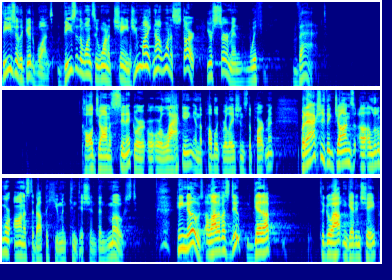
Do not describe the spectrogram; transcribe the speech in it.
These are the good ones. These are the ones who want to change. You might not want to start your sermon with that. Call John a cynic or, or, or lacking in the public relations department. But I actually think John's a, a little more honest about the human condition than most. He knows a lot of us do get up to go out and get in shape,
